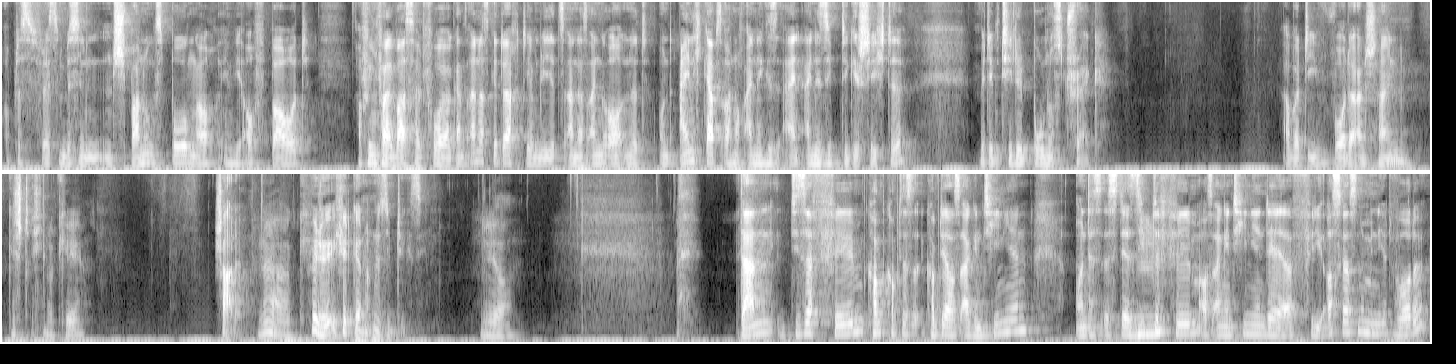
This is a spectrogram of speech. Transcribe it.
Ob das vielleicht ein bisschen einen Spannungsbogen auch irgendwie aufbaut. Auf jeden Fall war es halt vorher ganz anders gedacht. Die haben die jetzt anders angeordnet. Und eigentlich gab es auch noch eine, ges- ein, eine siebte Geschichte mit dem Titel Bonustrack. Aber die wurde anscheinend Hm. gestrichen. Okay. Schade. Ich okay. hätte, ich hätte gerne noch eine siebte gesehen. Ja. Dann, dieser Film kommt, kommt, das, kommt ja aus Argentinien. Und das ist der siebte Mhm. Film aus Argentinien, der für die Oscars nominiert wurde.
